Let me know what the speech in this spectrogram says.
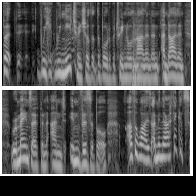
but we we need to ensure that the border between Northern Ireland and, and Ireland remains open and invisible. Otherwise, I mean, there I think it's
